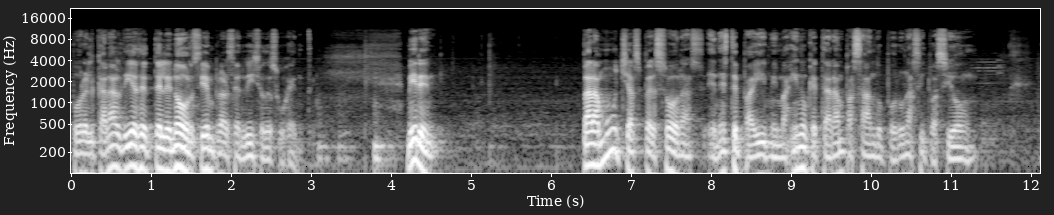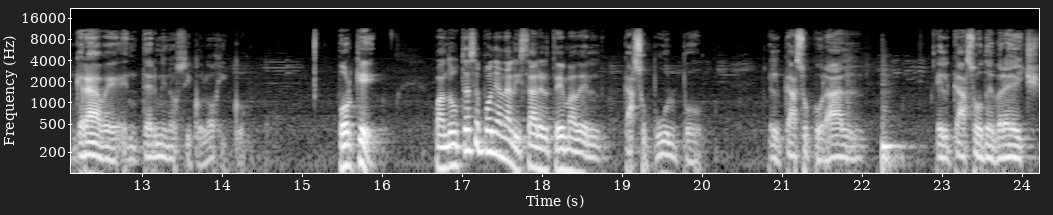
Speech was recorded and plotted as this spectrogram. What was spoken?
por el canal 10 de Telenor, siempre al servicio de su gente. Miren, para muchas personas en este país, me imagino que estarán pasando por una situación grave en términos psicológicos. ¿Por qué? Cuando usted se pone a analizar el tema del caso Pulpo, el caso Coral, el caso de Brecht,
